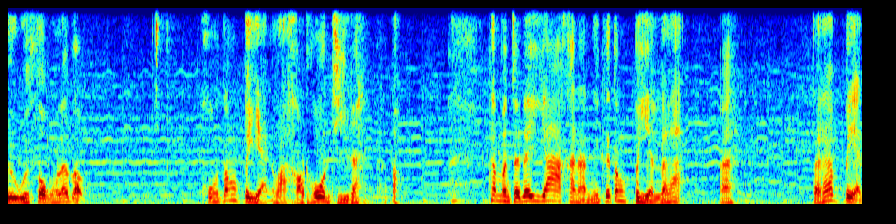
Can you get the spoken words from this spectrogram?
ดูทรงแล้วแบบ คงต้องเปลี่ยนว่ะขอโทษทีนะถ้ามันจะได้ยากขนาดนี้ก็ต้องเปลี่ยนแล้วล่ะอะ แต่ถ้าเปลี่ยน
